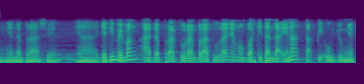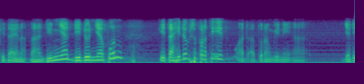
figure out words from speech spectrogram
Ya tidak berhasil. Ya, jadi memang ada peraturan-peraturan yang membuat kita tidak enak, tapi ujungnya kita enak. Nah, di dunia, di dunia pun kita hidup seperti itu. Ada aturan gini. Jadi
